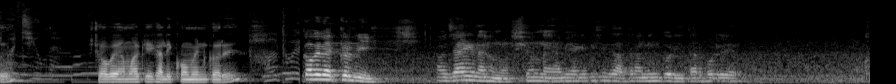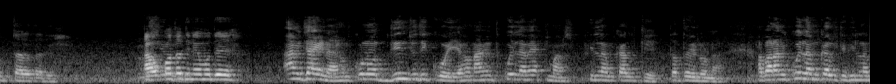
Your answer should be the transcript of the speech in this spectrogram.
তো। সবাই আমাকে খালি কমেন্ট করে। কবে ব্যাক করবি? আমি জানি না এখনও শিওর নাই। আমি আগে পিছিয়ে হাত রানিং করি তারপরে খুব তাড়াতাড়ি। তাও কতদিনের মধ্যে? আমি জানি না এখন কোনো দিন যদি কই এখন আমি তো কইলাম এক মাস ফিরলাম কালকে তা তো হইল না। আবার আমি কইলাম কালকে ফিরলাম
